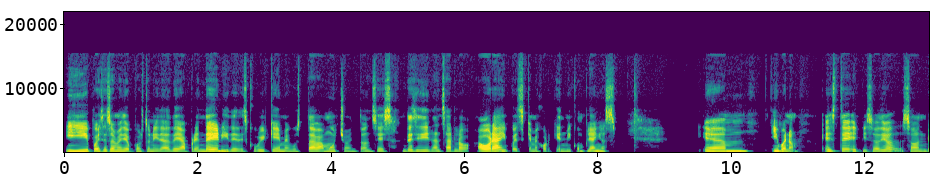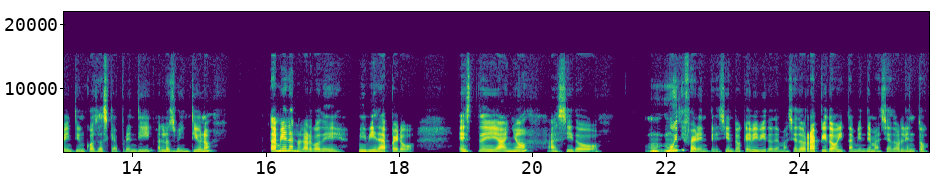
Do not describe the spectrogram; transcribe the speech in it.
y pues eso me dio oportunidad de aprender y de descubrir que me gustaba mucho. Entonces decidí lanzarlo ahora y pues qué mejor que en mi cumpleaños. Em, y bueno, este episodio son 21 cosas que aprendí a los 21. También a lo largo de mi vida, pero este año ha sido muy diferente. Siento que he vivido demasiado rápido y también demasiado lento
